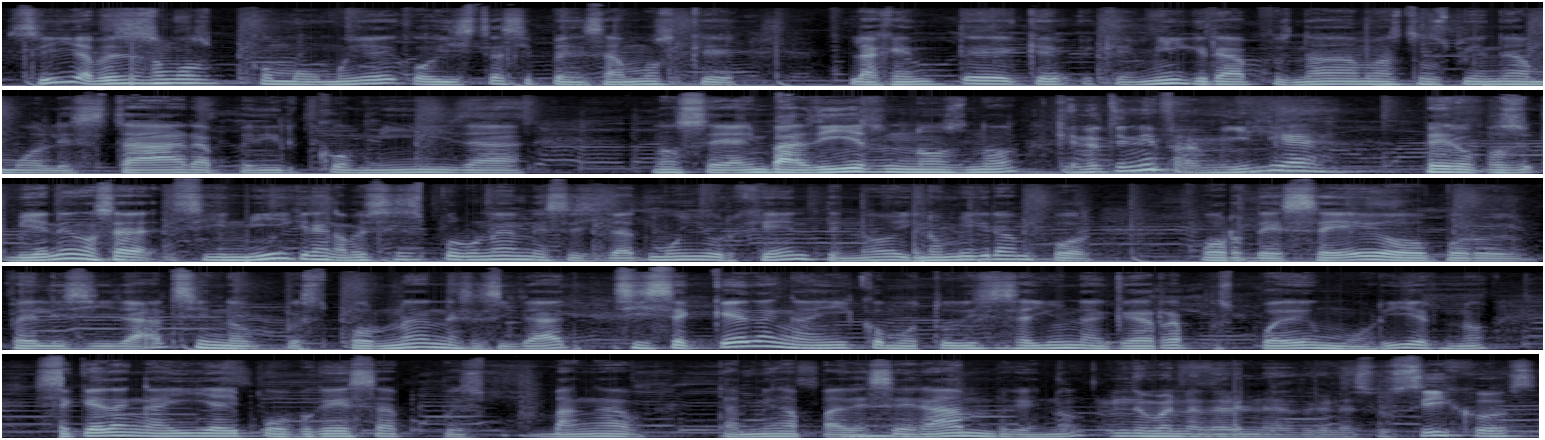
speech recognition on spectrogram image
Sí, a veces somos como muy egoístas y pensamos que la gente que, que migra, pues nada más nos viene a molestar, a pedir comida, no sé, a invadirnos, ¿no? Que no tienen familia. Pero pues vienen, o sea, si migran, a veces es por una necesidad muy urgente, ¿no? Y no migran por por deseo, por felicidad, sino pues por una necesidad. Si se quedan ahí, como tú dices, hay una guerra, pues pueden morir, ¿no? Si se quedan ahí, hay pobreza, pues van a también a padecer hambre, ¿no? No van a darle nada a sus hijos,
